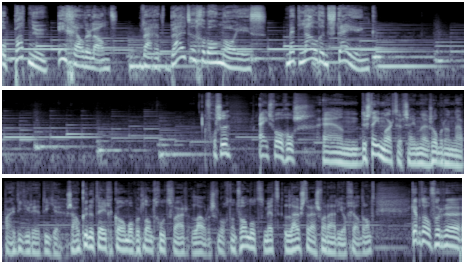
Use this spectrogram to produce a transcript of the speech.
Op pad nu in Gelderland, waar het buitengewoon mooi is. Met Laurens Steijink. Vossen, ijsvogels en de steenmarter zijn eh, zomaar een paar dieren die je zou kunnen tegenkomen op het landgoed waar Laurens vanochtend wandelt met luisteraars van Radio Gelderland. Ik heb het over, uh,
